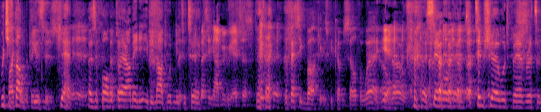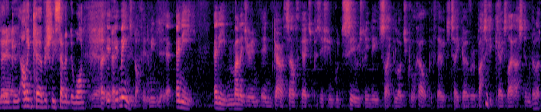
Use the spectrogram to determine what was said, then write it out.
Which is bound computers. to be. Isn't he? Yeah, yeah, as a former player, I mean, he'd be mad, wouldn't he, to take. The betting aggregator. the betting market has become self-aware. Yeah. Oh, no. Same old names. Tim Sherwood favourite, and then yeah. Alan Curbishley seven to one. Yeah. Uh, it, it means nothing. I mean, any any manager in, in Gareth Southgate's position would seriously need psychological help if they were to take over a basket case like Aston Villa.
